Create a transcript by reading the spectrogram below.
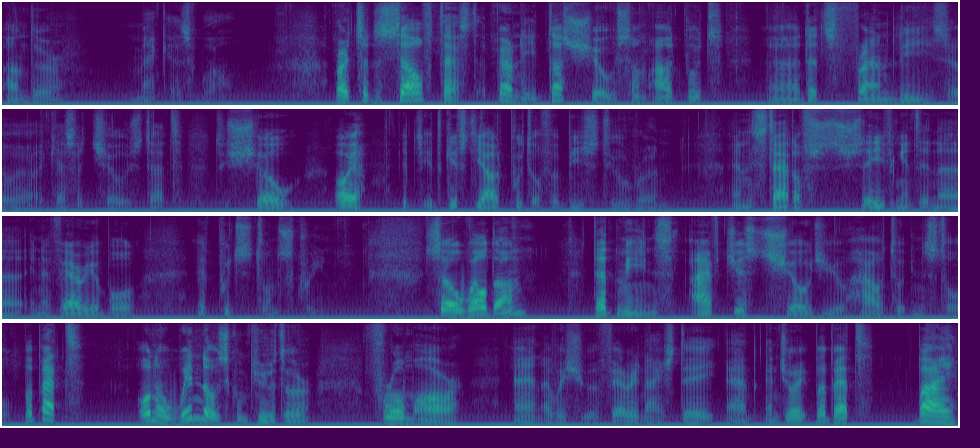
under Mac as well. Alright, so the self-test, apparently it does show some output uh, that's friendly, so uh, I guess I chose that to show, oh yeah, it, it gives the output of a beast2 run and instead of saving it in a, in a variable it puts it on screen. So well done. That means I've just showed you how to install Babette on a Windows computer from R and I wish you a very nice day and enjoy Babette. Bye!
